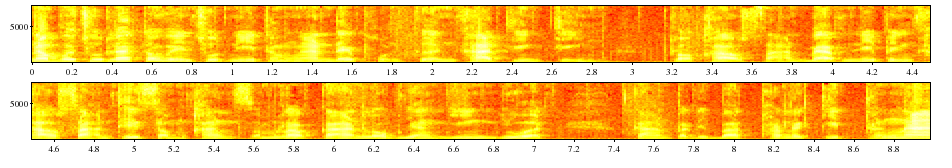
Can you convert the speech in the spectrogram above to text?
นับว่าชุดลาดตระเวนชุดนี้ทำงานได้ผลเกินคาดจริง ๆ เพราะข่าวสารแบบนี้เป็นข่าวสารที่สำคัญสำหรับการลบอย่างยิ่งยวด การปฏิบัติภารกิจทั้งหน้า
